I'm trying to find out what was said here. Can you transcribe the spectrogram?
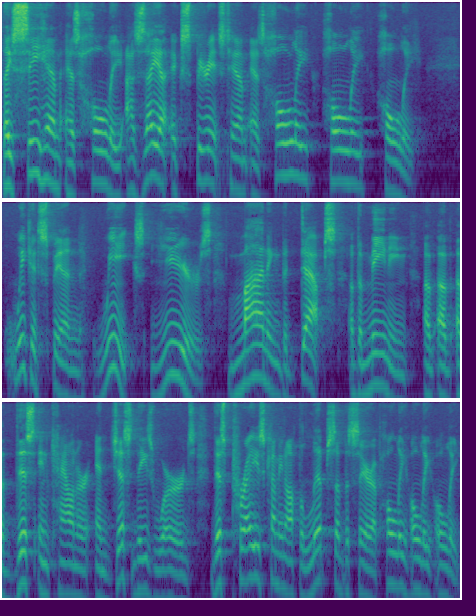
They see Him as holy. Isaiah experienced Him as holy, holy, holy. We could spend weeks, years mining the depths of the meaning of, of, of this encounter and just these words, this praise coming off the lips of the seraph Holy, holy, holy.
